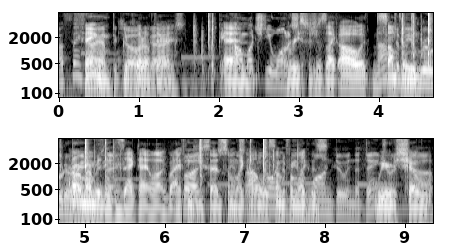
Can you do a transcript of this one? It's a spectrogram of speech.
I think thing I have to you go, put up guys. there? Okay, and how much do you want Rhys was just like, oh, it's Not something. I don't remember anything, the exact dialogue, but I think but he said something like, oh, something from like this weird show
